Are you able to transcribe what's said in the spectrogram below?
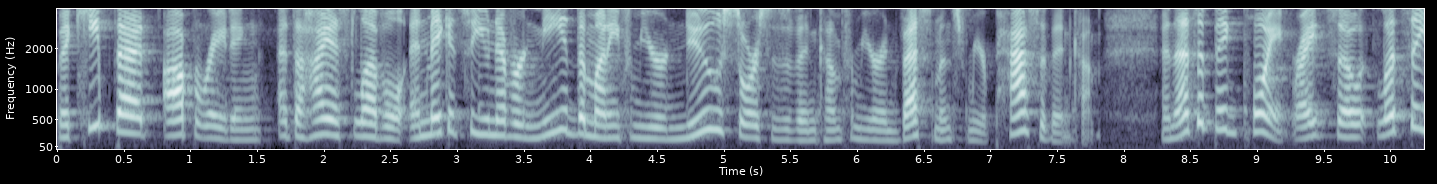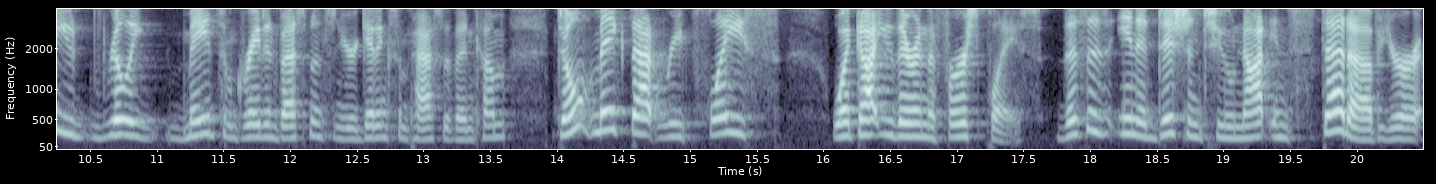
but keep that operating at the highest level and make it so you never need the money from your new sources of income, from your investments, from your passive income. And that's a big point, right? So, let's say you really made some great investments and you're getting some passive income. Don't make that replace what got you there in the first place. This is in addition to, not instead of your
